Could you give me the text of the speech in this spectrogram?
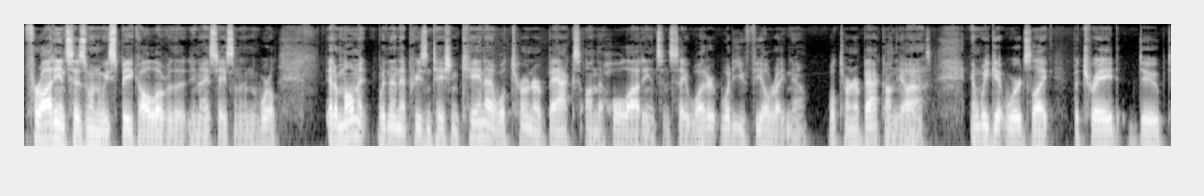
for audiences when we speak all over the United States and in the world. At a moment within that presentation, Kay and I will turn our backs on the whole audience and say, "What are what do you feel right now?" We'll turn our back on the audience, and we get words like betrayed, duped,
